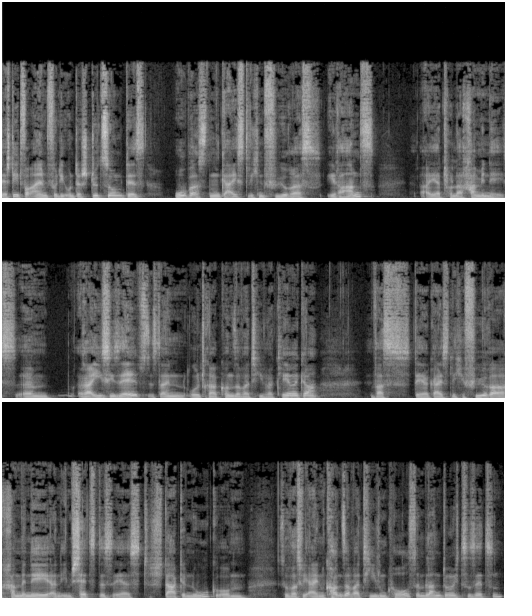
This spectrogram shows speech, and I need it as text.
Der steht vor allem für die Unterstützung des obersten geistlichen Führers Irans, Ayatollah Khameneis. Ähm, Raisi selbst ist ein ultrakonservativer Kleriker. Was der geistliche Führer Khamenei an ihm schätzt, ist, er ist stark genug, um sowas wie einen konservativen Kurs im Land durchzusetzen.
